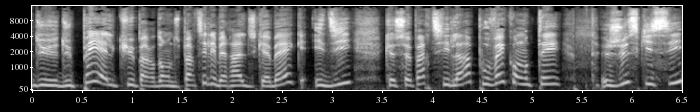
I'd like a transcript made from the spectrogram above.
du, du PLQ pardon, du Parti libéral du Québec, il dit que ce parti-là pouvait compter jusqu'ici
